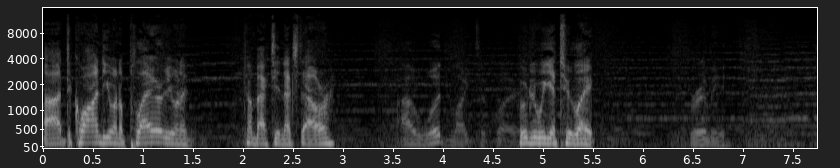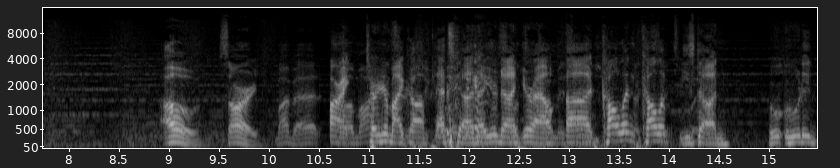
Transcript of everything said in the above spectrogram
Uh, Daquan, do you want to play, or do you want to come back to you next hour? I would like to play. Who did we get too late? Really? Oh, sorry. My bad. All right, Uh, turn your mic off. That's Shaquille done. No, you're done. You're out. Uh, misheard you. Colin, I Colin, he's late. done. Who, who did?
